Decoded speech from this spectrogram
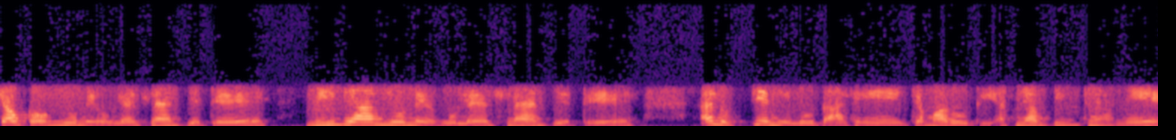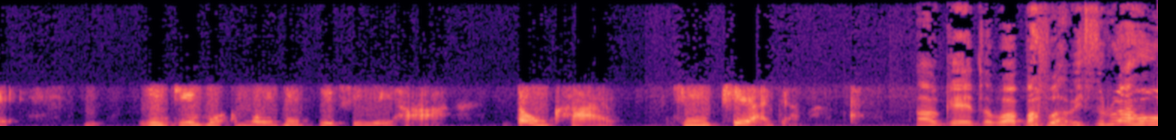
ကြောက်တော်မြို့နယ်ကိုလည်းလှမ်းပစ်တယ်မင်းပြားမြို့နယ်ကိုလည်းလှမ်းပစ်တယ်အဲ့လိုပြစ်နေလို့ဒါလျှင်ကျမတို့ဒီအမြောက်ကြီးတန်နဲ့ ယဉ်ကျေးမှုအမွေအနှစ်ပစ္စည်းတွေဟာတုံးခါချင်းဖြစ်ရကြပါဟုတ်ကဲ့သဘောပေါက်ပါပြီသူတို့ဟို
